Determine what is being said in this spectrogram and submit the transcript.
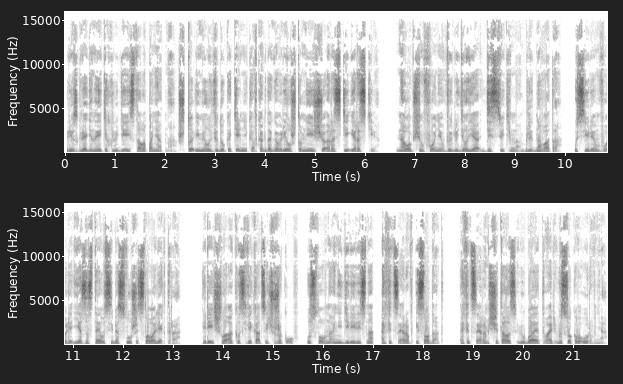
При взгляде на этих людей стало понятно, что имел в виду Котельников, когда говорил, что мне еще расти и расти. На общем фоне выглядел я действительно бледновато. Усилием воли я заставил себя слушать слова лектора. Речь шла о классификации чужаков. Условно они делились на офицеров и солдат. Офицером считалась любая тварь высокого уровня.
